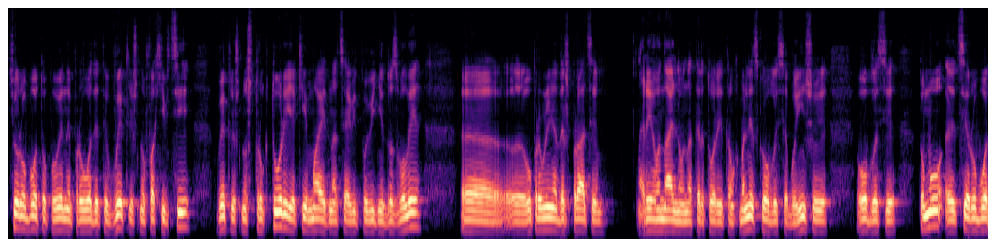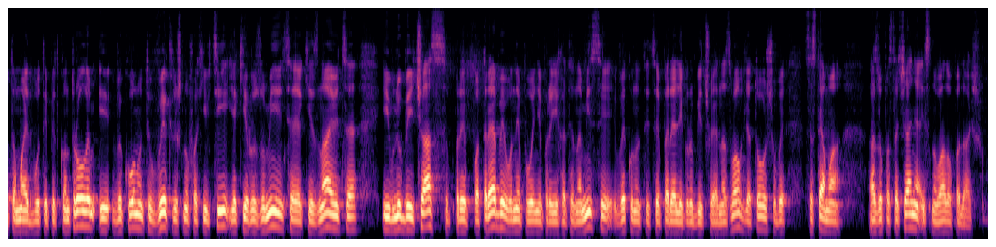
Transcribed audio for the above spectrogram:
Цю роботу повинні проводити виключно фахівці, виключно структури, які мають на це відповідні дозволи е, управління держпраці регіонального на території там, Хмельницької області або іншої області. Тому е, ці роботи мають бути під контролем і виконувати виключно фахівці, які розуміються, які знаються, і в будь-який час при потребі вони повинні приїхати на місце і виконати цей перелік робіт, що я назвав, для того, щоб система газопостачання існувала в подальшому.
